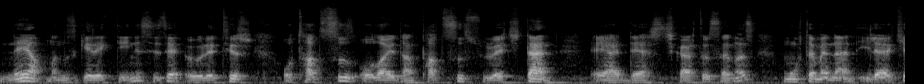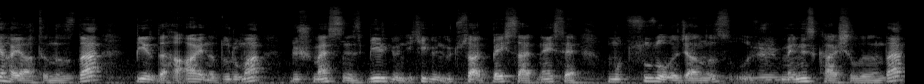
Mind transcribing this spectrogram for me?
ne yapmanız gerektiğini size öğretir. O tatsız olaydan, tatsız süreçten eğer ders çıkartırsanız muhtemelen ileriki hayatınızda bir daha aynı duruma düşmezsiniz. Bir gün, iki gün, üç saat, beş saat neyse mutsuz olacağınız, üzülmeniz karşılığında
